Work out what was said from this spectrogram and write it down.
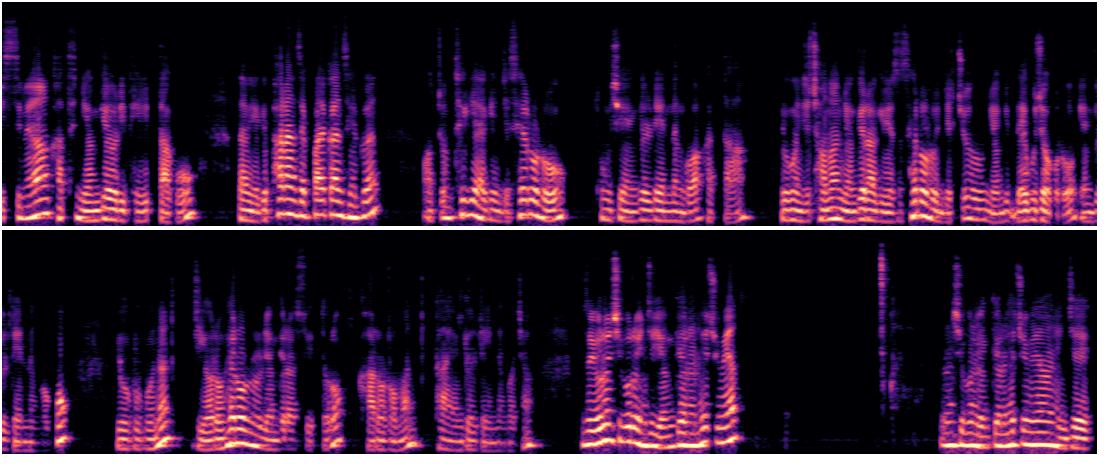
있, 으면 같은 연결이 돼 있다고 그 다음에 여기 파란색 빨간색은 어, 좀 특이하게 이제 세로로 동시에 연결되어 있는 것과 같다. 요건 이제 전원 연결하기 위해서 세로로 이제 쭉 연결, 내부적으로 연결되어 있는 거고, 이 부분은 이제 여러 회로를 연결할 수 있도록 가로로만 다 연결되어 있는 거죠. 그래서 이런 식으로 이제 연결을 해주면, 이런 식으로 연결을 해주면 이제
